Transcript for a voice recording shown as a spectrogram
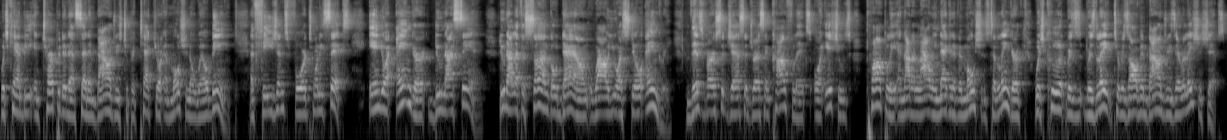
which can be interpreted as setting boundaries to protect your emotional well-being. Ephesians 4:26. In your anger, do not sin. Do not let the sun go down while you are still angry. This verse suggests addressing conflicts or issues promptly and not allowing negative emotions to linger, which could res- relate to resolving boundaries in relationships.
